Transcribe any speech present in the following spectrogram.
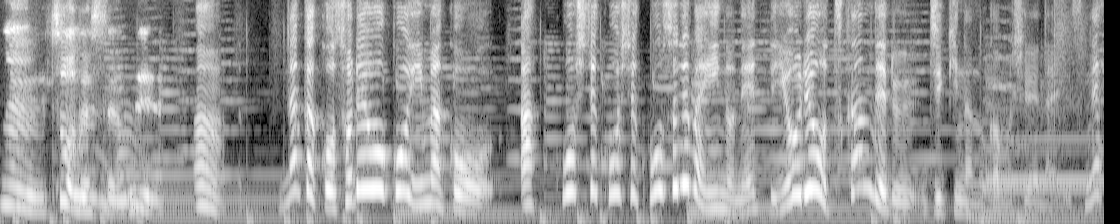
うん、そうですよね。うん。なんかこうそれをこう今こうあこうしてこうしてこうすればいいのねって要領をつかんでる時期なのかもしれないですね。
